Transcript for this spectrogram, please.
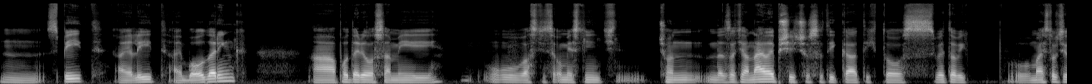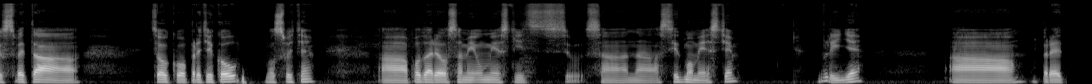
mm, speed, aj lead, aj bouldering a podarilo sa mi vlastne sa umiestniť čo zatiaľ najlepšie, čo sa týka týchto svetových majstrovstiev sveta a celkovo pretekov vo svete. A podarilo sa mi umiestniť sa na 7. mieste v Líde. A pred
